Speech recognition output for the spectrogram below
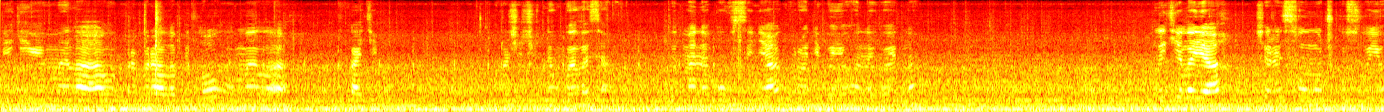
в мила, прибирала підлогу, мила в хаті. Коротше, чуть не вбилася. Тут в мене був Летіла я через сумочку свою.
